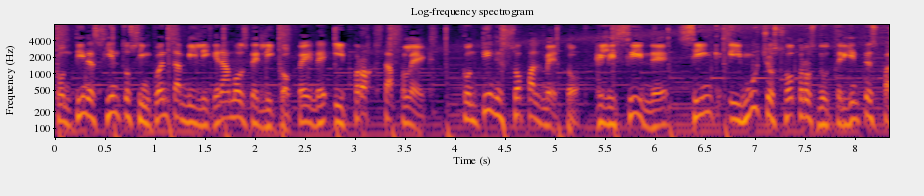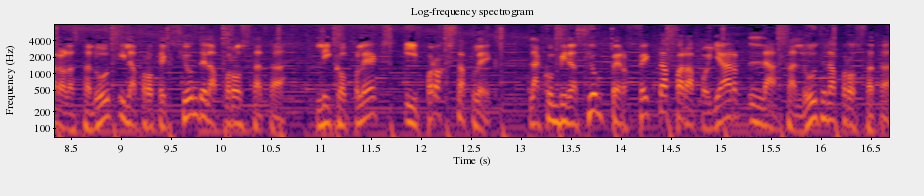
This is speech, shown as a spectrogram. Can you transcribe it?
contiene 150 miligramos de licopene y Proxtaplex contiene sopalmeto, glicine, zinc y muchos otros nutrientes para la salud y la protección de la próstata. Licoplex y Proxtaplex la combinación perfecta para apoyar la salud de la próstata.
